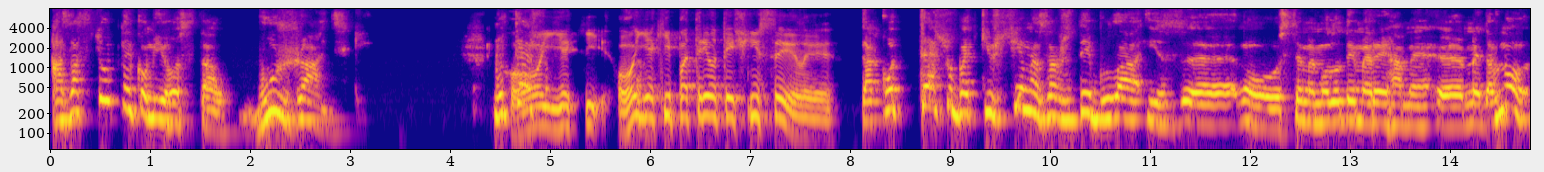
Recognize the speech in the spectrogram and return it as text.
а заступником його став Бужанський. Ну, те, що- Ой, які, ой, які патріотичні сили. Так от те, що батьківщина завжди була із е, ну, з цими молодими ригами, е, ми давно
